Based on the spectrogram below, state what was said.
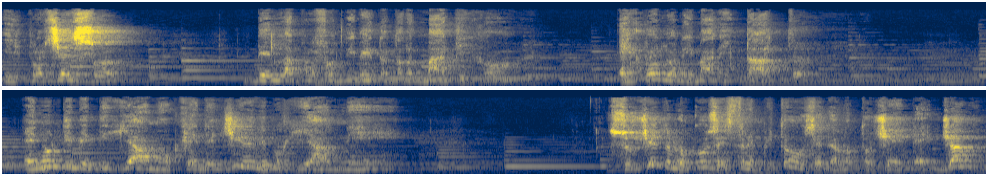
il processo dell'approfondimento drammatico è quello rimane intatto. E non dimentichiamo che nel giro di pochi anni succedono cose strepitose dall'Ottocento. Già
